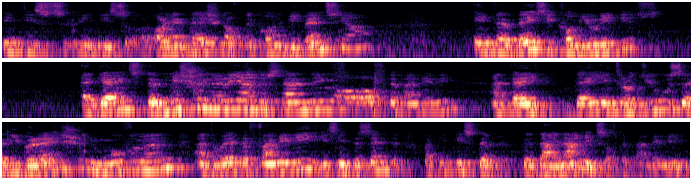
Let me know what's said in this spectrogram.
in, this, in this orientation of the convivencia, in the basic communities, against the missionary understanding of the family, and they they introduce a liberation movement and where the family is in the center. But it is the, the dynamics of the family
